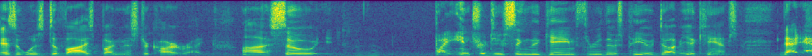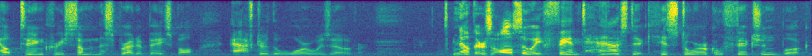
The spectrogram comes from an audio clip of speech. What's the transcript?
as it was devised by Mr. Cartwright. Uh, so by introducing the game through those POW camps, that helped to increase some of the spread of baseball after the war was over. Now, there's also a fantastic historical fiction book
